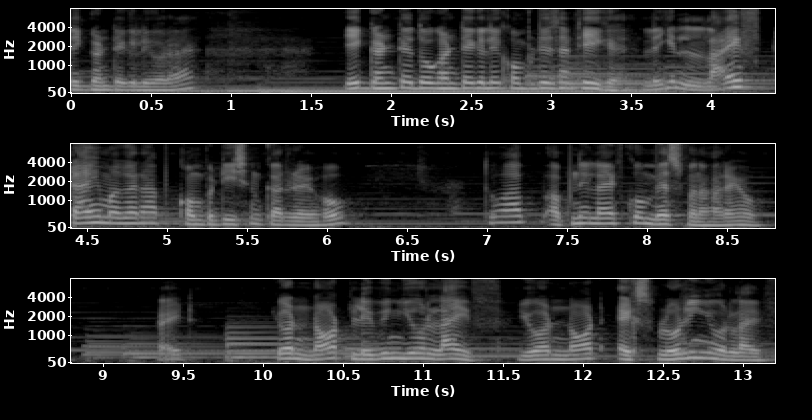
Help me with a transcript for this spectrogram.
एक घंटे के लिए हो रहा है। एक घंटे, दो घंटे के लिए कंपटीशन ठीक है, लेकिन लाइफ टाइम अगर आप कंपटीशन कर रहे हो तो आप अपनी लाइफ को मिस बना रहे हो right you are not living your life you are not exploring your life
